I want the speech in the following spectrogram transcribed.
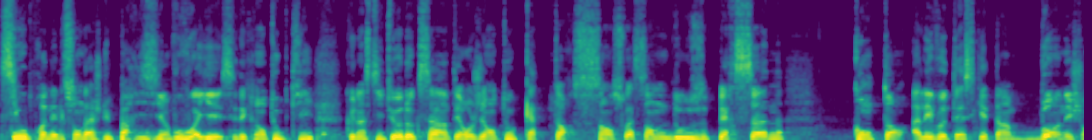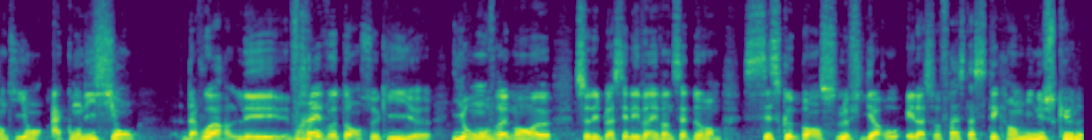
Si vous prenez le sondage du Parisien, vous voyez, c'est écrit en tout petit, que l'Institut Odoxa a interrogé en tout 1472 personnes comptant aller voter, ce qui est un bon échantillon, à condition d'avoir les vrais votants, ceux qui euh, iront vraiment euh, se déplacer les 20 et 27 novembre. C'est ce que pensent Le Figaro et la Sofres. Là, c'est écrit en minuscule.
